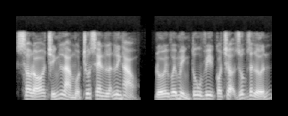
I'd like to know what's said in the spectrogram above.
sau đó chính là một chút sen lẫn linh thảo, đối với mình tu vi có trợ giúp rất lớn.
